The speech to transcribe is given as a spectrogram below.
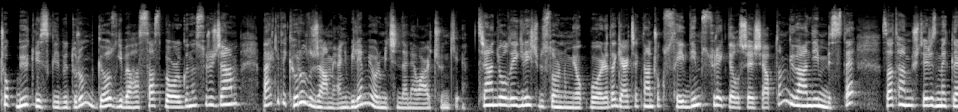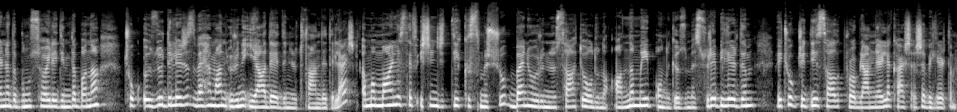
Çok büyük riskli bir durum. Göz gibi hassas bir organa süreceğim. Belki de kör olacağım yani. Bilemiyorum içinde ne var çünkü. Trendyol'la ilgili hiçbir sorunum yok bu arada. Gerçekten çok sevdiğim, sürekli alışveriş yaptım. Güvendiğim bir site. Zaten müşteri hizmetlerine de bunu söylediğimde bana çok özür dileriz ve hemen ürünü iade edin lütfen dediler. Ama maalesef işin ciddi kısmı şu. Ben o ürünün sahte olduğunu anlamayıp onu gözüme sürebilirdim ve çok ciddi sağlık problemleriyle karşılaşabilirdim.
